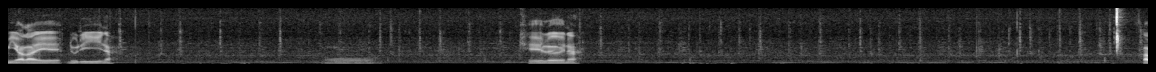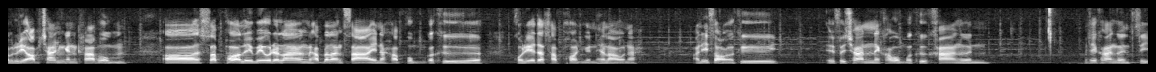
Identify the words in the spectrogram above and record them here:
มีอะไรดูดีนะโอโอเคเลยนะเราไปดูที่ออปชันกันครับผมอ่าซัพพอร์ตเลเวลด้านล่างนะครับ ด้านล่างซ้ายนะครับผมก็คือ คนที่จะซัพพอร์ตเงินให้เรานะ อันที่สองก็คือ efficient นะครับผมก็คือค่าเงิน ไม่ใช่ค่าเงินสิ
